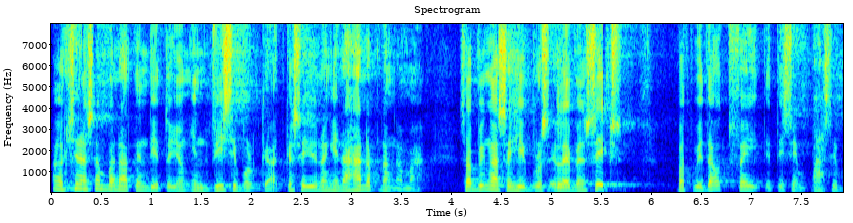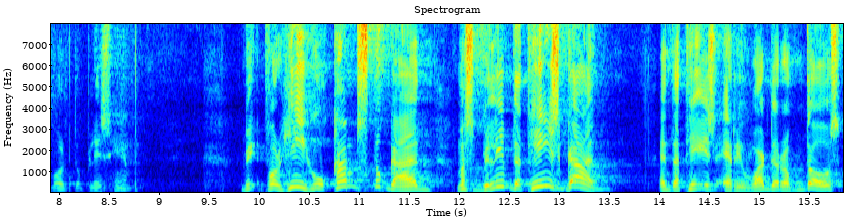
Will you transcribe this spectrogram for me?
ang sinasamba natin dito yung invisible God. Kasi yun ang hinahanap ng Ama. Sabi nga sa Hebrews 11.6, But without faith, it is impossible to please Him. For he who comes to God must believe that He is God and that He is a rewarder of those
